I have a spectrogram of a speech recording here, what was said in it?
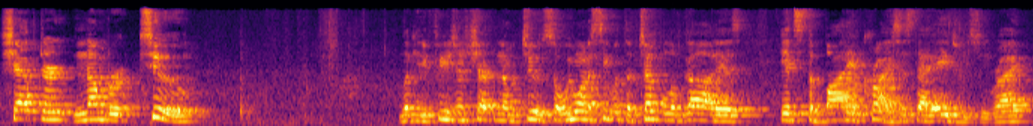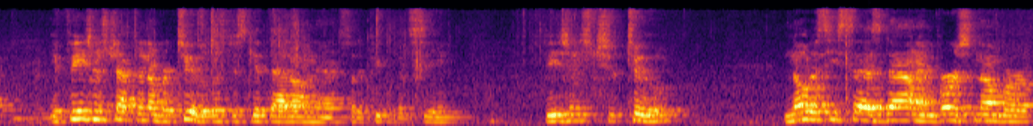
chapter number two. Look at Ephesians chapter number two. So we want to see what the temple of God is. It's the body of Christ. It's that agency, right? Ephesians chapter number two. Let's just get that on there so that people can see. Ephesians two. Notice he says down in verse number.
